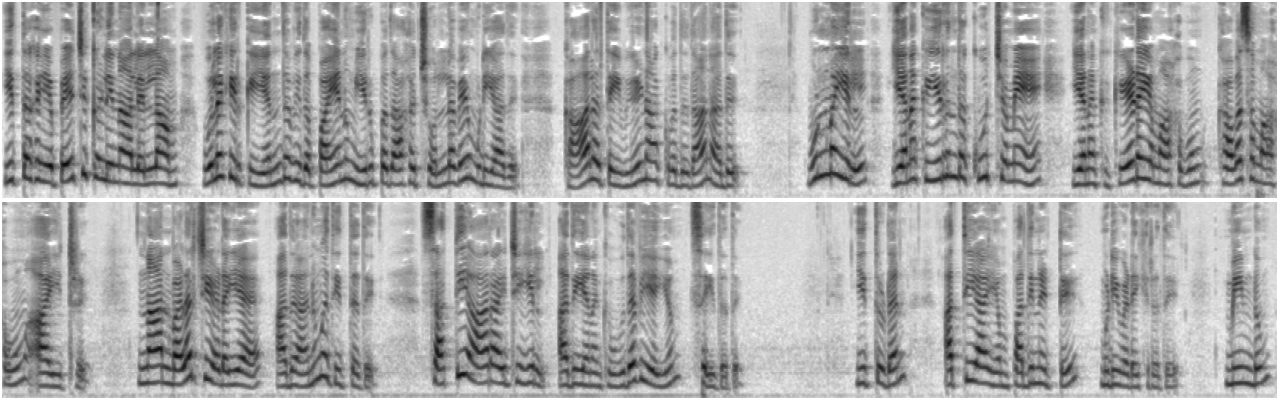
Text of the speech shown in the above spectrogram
இத்தகைய பேச்சுக்களினால் எல்லாம் உலகிற்கு எந்தவித பயனும் இருப்பதாக சொல்லவே முடியாது. காலத்தை வீணாக்குவதுதான் அது. உண்மையில் எனக்கு இருந்த கூச்சமே எனக்கு கேடயமாகவும் கவசமாகவும் ஆயிற்று. நான் வளர்ச்சியடைய அது அனுமதித்தது. சத்திய ஆராய்ச்சியில் அது எனக்கு உதவியையும் செய்தது. இத்துடன் அத்தியாயம் பதினெட்டு முடிவடைகிறது. மீண்டும்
